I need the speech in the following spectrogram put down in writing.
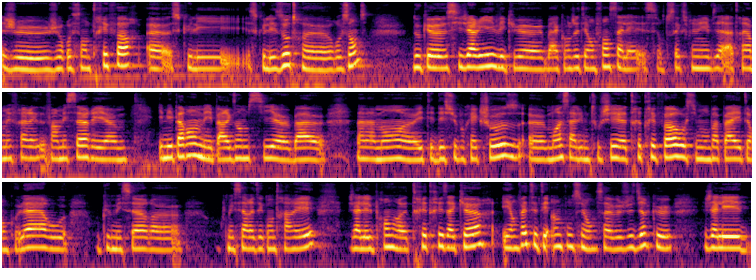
je, je ressens très fort euh, ce, que les, ce que les autres euh, ressentent. Donc euh, si j'arrive et que bah, quand j'étais enfant, ça allait surtout s'exprimer à travers mes frères, et, enfin mes sœurs et, et mes parents. Mais par exemple, si bah, ma maman était déçue pour quelque chose, moi ça allait me toucher très très fort. Ou si mon papa était en colère ou ou que mes sœurs euh, que mes sœurs étaient contrariées, j'allais le prendre très très à cœur. Et en fait c'était inconscient. Ça veut juste dire que j'allais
